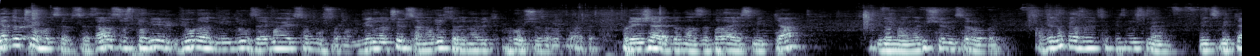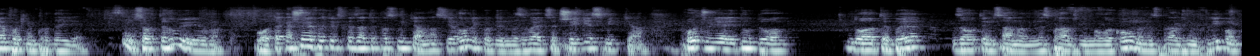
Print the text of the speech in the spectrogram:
Я до чого це все? Зараз розповім, Юра, мій друг, займається мусором. Він навчився на мусорі навіть гроші заробляти. Приїжджає до нас, забирає сміття. І думаю, навіщо він це робить? А він, оказується, бізнесмен. Він сміття потім продає. Ну, сортирує його. От. Так а що я хотів сказати про сміття? У нас є ролик один, називається Чи є сміття. Ходжу я йду до, до АТБ за тим самим несправжнім молоком і несправжнім хлібом.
